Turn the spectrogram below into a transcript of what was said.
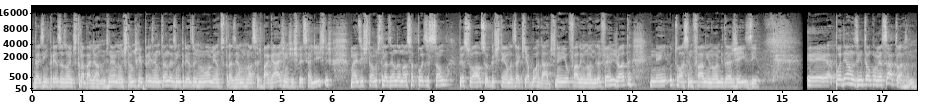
das empresas onde trabalhamos, né? Não estamos representando as empresas no momento, trazemos nossas bagagens de especialistas, mas estamos trazendo a nossa posição pessoal sobre os temas aqui abordados. Nem eu falo em nome da FRJ, nem o Thorsten fala em nome da GIZ. É, podemos então começar, Thorsten?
